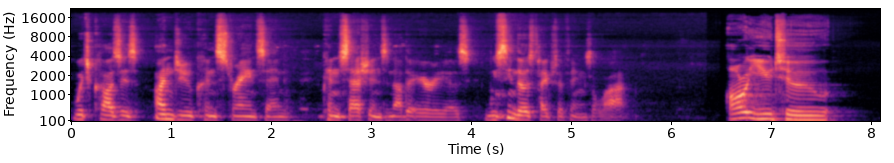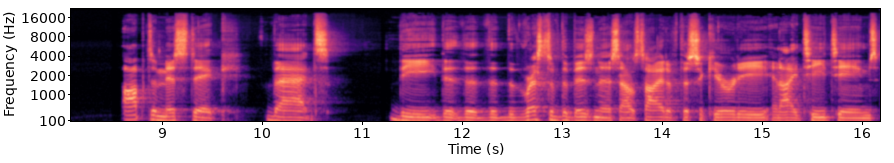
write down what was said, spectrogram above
which causes undue constraints and concessions in other areas. We've seen those types of things a lot. Are you too optimistic that the, the the the rest of the business outside of the security and IT teams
